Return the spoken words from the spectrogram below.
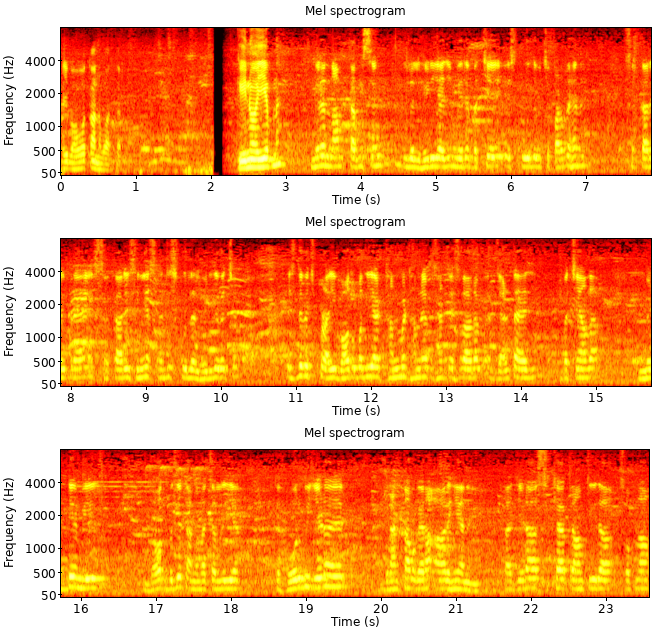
ਅਸੀਂ ਬਹੁਤ ਬਹੁਤ ਧੰਨਵਾਦ ਕਰਦੇ ਹਾਂ। ਕੀ ਹੈ ਜੀ ਆਪਣਾ? ਮੇਰਾ ਨਾਮ ਕਰਨ ਸਿੰਘ ਲਲਹੇੜੀ ਹੈ ਜੀ। ਮੇਰੇ ਬੱਚੇ ਇਸ ਸਕੂਲ ਦੇ ਵਿੱਚ ਪੜ੍ਹ ਰਹੇ ਨੇ। ਸਰਕਾਰੀ ਪ੍ਰਾਇ ਸਰਕਾਰੀ ਸੀਨੀਅਰ ਸੈਕੰਡਰੀ ਸਕੂਲ ਲਲਹੇੜੀ ਦੇ ਵਿੱਚ। ਇਸ ਦੇ ਵਿੱਚ ਪੜ੍ਹਾਈ ਬਹੁਤ ਵਧੀਆ 98 98% ਇਸ ਵਾਰ ਰਿਜ਼ਲਟ ਆਇਆ ਜੀ ਬੱਚਿਆਂ ਦਾ। ਮਿਡ ਡੇ ਮੀਲ ਬਹੁਤ ਵਧੀਆ ਢੰਗ ਨਾਲ ਚੱਲ ਰਹੀ ਹੈ ਤੇ ਹੋਰ ਵੀ ਜਿਹੜਾ ਇਹ ਗ੍ਰਾਂਟਾਂ ਵਗੈਰਾ ਆ ਰਹੀਆਂ ਨੇ ਤਾਂ ਜਿਹੜਾ ਸਿੱਖਿਆ ਕ੍ਰਾਂਤੀ ਦਾ ਸੁਪਨਾ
